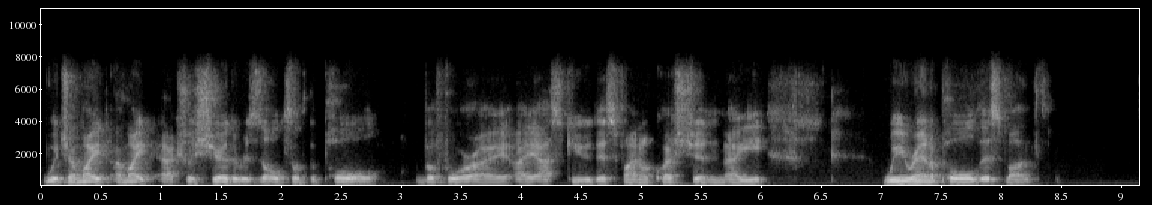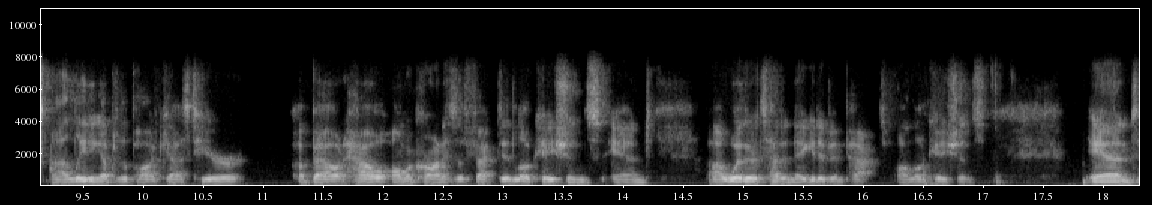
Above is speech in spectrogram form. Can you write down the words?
which I might I might actually share the results of the poll before I, I ask you this final question, Maggie. We ran a poll this month uh, leading up to the podcast here about how Omicron has affected locations and uh, whether it's had a negative impact on locations. And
